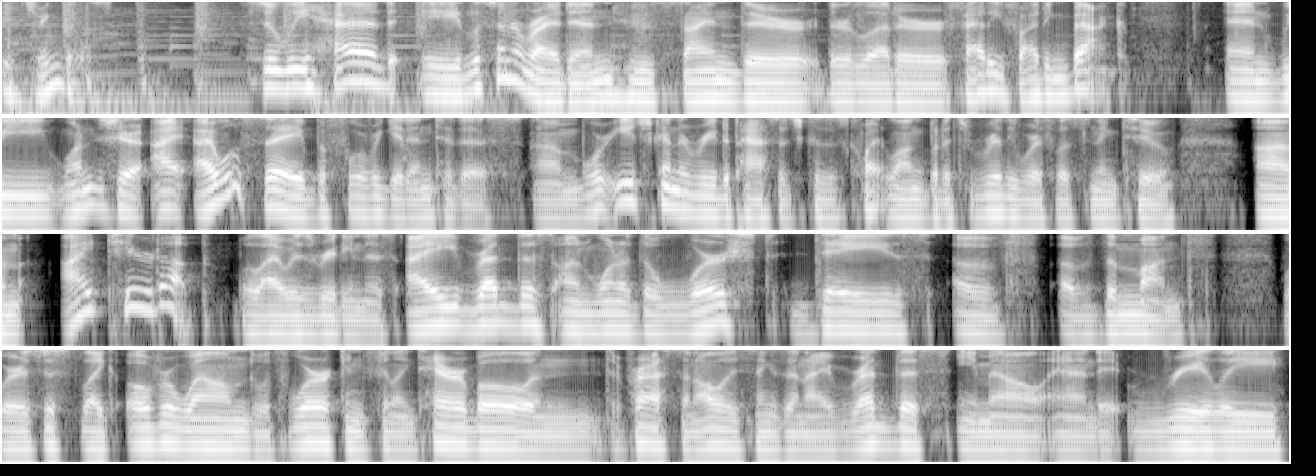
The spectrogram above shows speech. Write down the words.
It jingles. So we had a listener write in who signed their their letter "Fatty Fighting Back," and we wanted to share. I, I will say before we get into this, um, we're each going to read a passage because it's quite long, but it's really worth listening to. Um, I teared up while I was reading this. I read this on one of the worst days of of the month, where it's just like overwhelmed with work and feeling terrible and depressed and all these things. And I read this email, and it really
